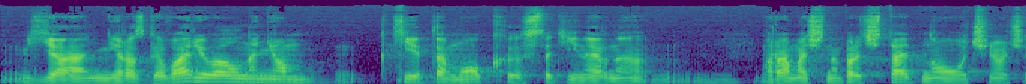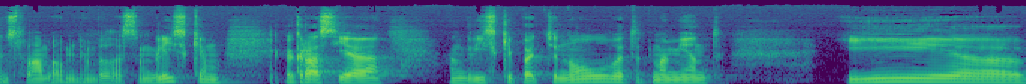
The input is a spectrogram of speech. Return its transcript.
я не разговаривал на нем. Какие-то мог статьи, наверное, рамочно прочитать, но очень-очень слабо у меня было с английским. Как раз я английский подтянул в этот момент. И э,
